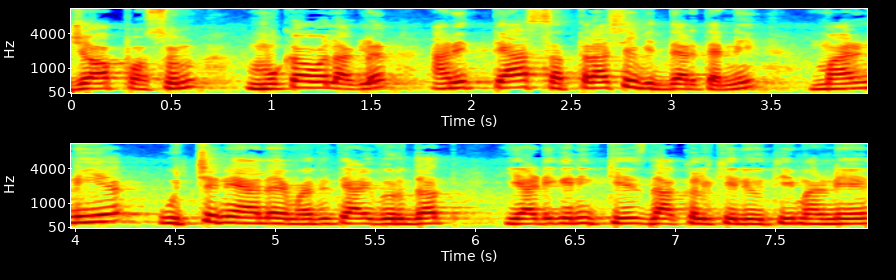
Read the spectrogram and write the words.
जॉबपासून मुकावं लागलं. आणि त्या सतराशे विद्यार्थ्यांनी माननीय उच्च न्यायालयामध्ये त्या विरोधात या ठिकाणी केस दाखल केली होती माननीय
